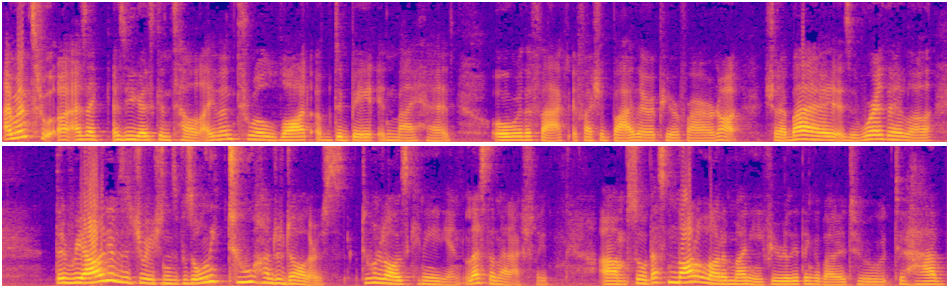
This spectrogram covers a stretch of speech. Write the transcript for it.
I went through, uh, as I as you guys can tell, I went through a lot of debate in my head over the fact if I should buy the air purifier or not. Should I buy it? Is it worth it? La. The reality of the situation is it was only two hundred dollars, two hundred dollars Canadian, less than that actually. Um, so that's not a lot of money if you really think about it to to have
